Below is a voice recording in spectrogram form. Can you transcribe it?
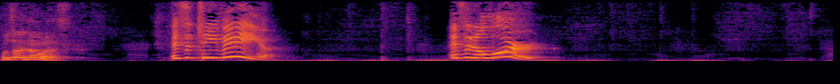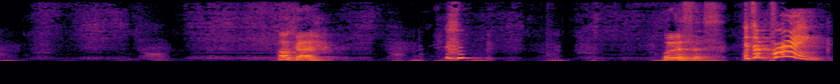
What's that noise? It's a TV! It's an alert! Okay. what is this? It's a prank!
